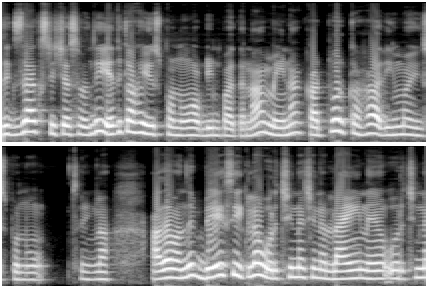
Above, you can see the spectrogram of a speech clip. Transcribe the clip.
ஜிக்ஸாக் ஸ்டிச்சஸ் வந்து எதுக்காக யூஸ் பண்ணுவோம் அப்படின்னு பார்த்தோன்னா மெயினாக கட் ஒர்க்காக அதிகமாக யூஸ் பண்ணுவோம். சரிங்களா? அதை வந்து பேசிக்கில் ஒரு சின்ன சின்ன லைனு ஒரு சின்ன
